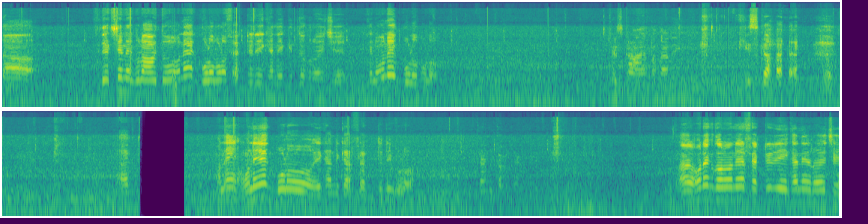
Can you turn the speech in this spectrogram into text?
তা দেখছেন এগুলো হয়তো অনেক বড় বড় ফ্যাক্টরি এখানে কিন্তু রয়েছে এখানে অনেক বড় বড় किसका है पता नहीं কিসকা আর মানে অনেক বড় এখানকার ফ্যাক্টরি গুলো केमिकल फैक्ट्री আর অনেক ধরনের ফ্যাক্টরি এখানে রয়েছে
